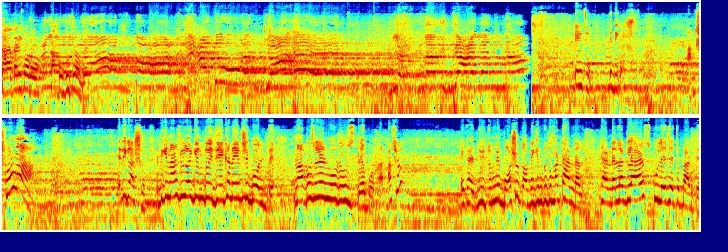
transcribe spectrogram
তাড়াতাড়ি করো, কাপড় ধুতে হবে। এই যে, এদিকে আসো। এদিকে আসো। এদিকে কিন্তু যে এখানে এসে বলবে, না বসলে না। এখানে যদি তুমি বসো, তবে কিন্তু তোমার ঠান্ডা ঠান্ডা লাগলে আর স্কুলে যেতে পারবে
